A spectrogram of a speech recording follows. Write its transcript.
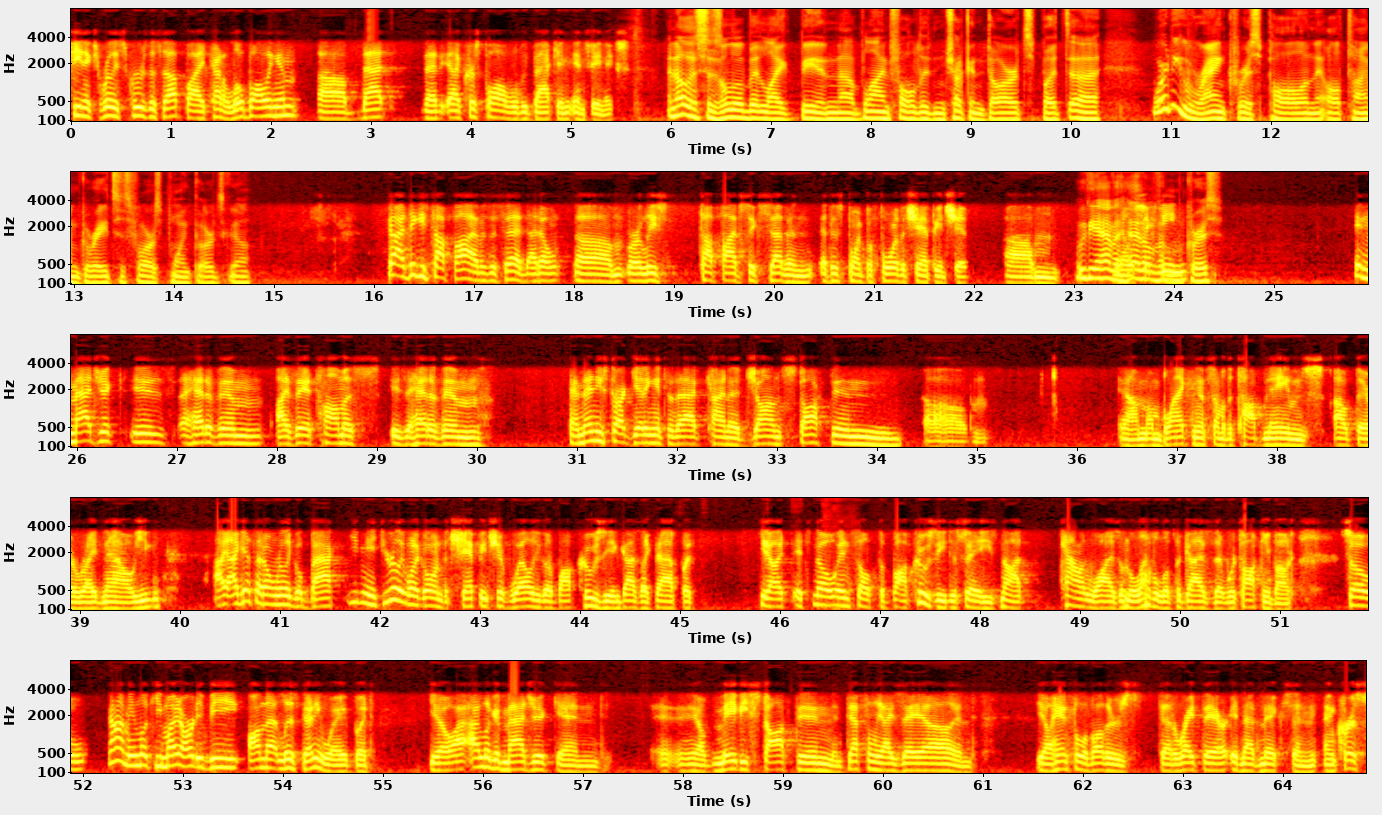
Phoenix really screws this up by kind of lowballing him, uh, that that uh, Chris Paul will be back in, in Phoenix. I know this is a little bit like being uh, blindfolded and chucking darts, but uh, where do you rank Chris Paul on the all-time greats as far as point guards go? Yeah, I think he's top five. As I said, I don't, um, or at least top five, six, seven at this point before the championship. Um, Who do you have you ahead know, 16, of him, Chris? in Magic is ahead of him. Isiah Thomas is ahead of him. And then you start getting into that kind of John Stockton. Um, I'm, I'm blanking on some of the top names out there right now. You, I, I guess I don't really go back. I mean, if you really want to go into the championship well, you go to Bob Cousy and guys like that. But you know, it, it's no insult to Bob Cousy to say he's not talent-wise on the level of the guys that we're talking about. So, I mean, look, he might already be on that list anyway, but you know, I, I look at Magic and, and you know maybe Stockton and definitely Isiah and you know a handful of others that are right there in that mix. And and Chris,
